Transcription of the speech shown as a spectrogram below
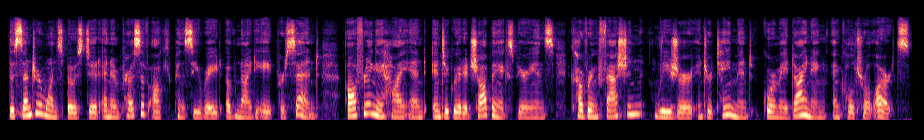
The center once boasted an impressive occupancy rate of 98%, offering a high end integrated shopping experience covering fashion, leisure, entertainment, gourmet dining, and cultural arts.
